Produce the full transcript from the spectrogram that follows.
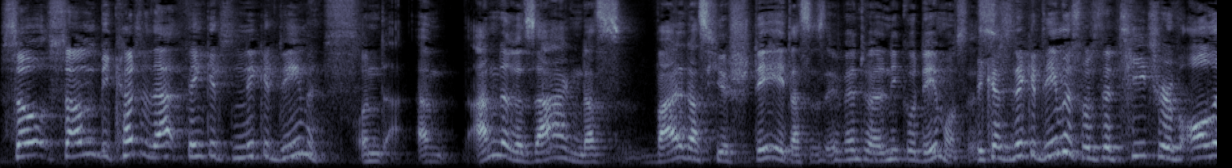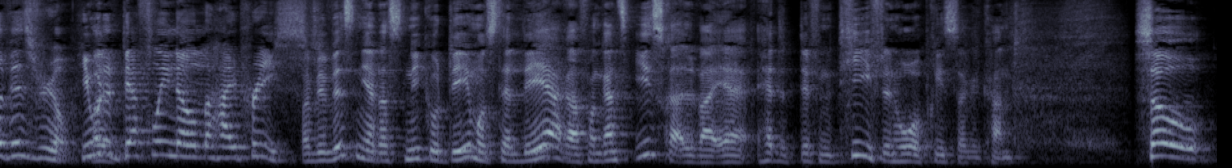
So some, because of that, think it's Nicodemus. Und ähm, andere sagen, dass, weil das hier steht, dass es eventuell Nikodemus ist. Because Nicodemus was the teacher of all of Israel. He would have definitely known the high priest. Weil wir wissen ja, dass Nikodemus der Lehrer von ganz Israel war. Er hätte definitiv den Hohepriester gekannt. So,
